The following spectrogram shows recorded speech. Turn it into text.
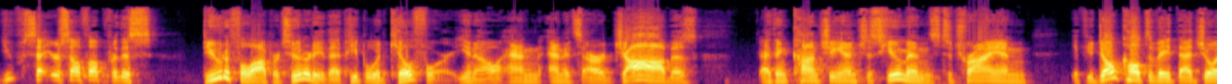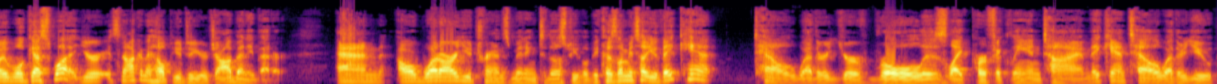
you've set yourself up for this beautiful opportunity that people would kill for you know and and it's our job as i think conscientious humans to try and if you don't cultivate that joy, well, guess what? You're, it's not going to help you do your job any better. And, or what are you transmitting to those people? Because let me tell you, they can't tell whether your roll is like perfectly in time. They can't tell whether you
